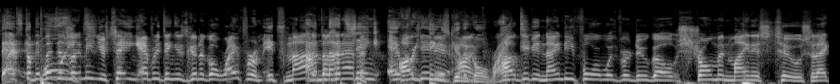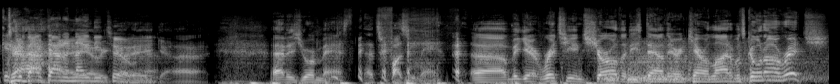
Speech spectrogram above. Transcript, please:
That's the But point. That's what I mean. You're saying everything is going to go right for him. It's not. I'm it doesn't not happen. saying everything's you- gonna go right. I'll give you 94 with Verdugo, Stroman minus two, so that gets you back down to There we 92. Go, There you go. All right. That is your math. That's fuzzy math. Uh, me get Richie in Charlotte. He's down there in Carolina. What's going on, Rich?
